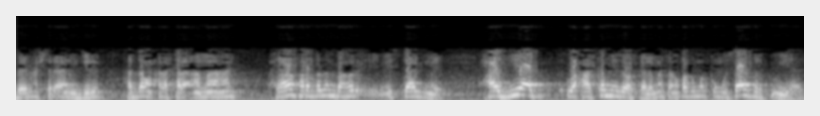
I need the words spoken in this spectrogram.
beecmushtar aanu jirin haddaan wax la kala amaahan waxyaaba fara badan baa hor istaagmaya xaajiyaad waxaa ka mid oo kale maala qofku markuu musaafirka u yahay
